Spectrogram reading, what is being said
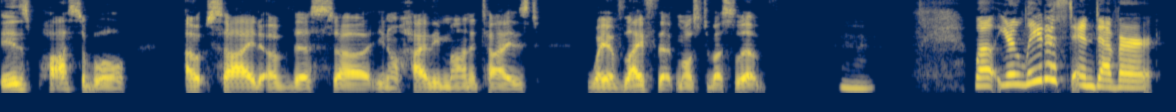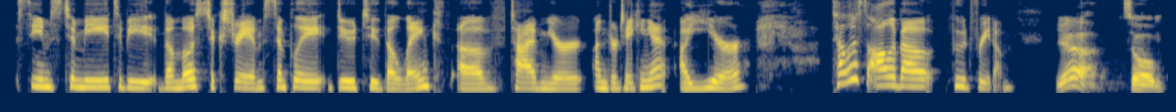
is possible outside of this, uh, you know, highly monetized way of life that most of us live. Hmm. Well, your latest endeavor seems to me to be the most extreme simply due to the length of time you're undertaking it a year. Tell us all about food freedom. Yeah. So,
